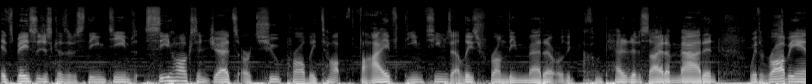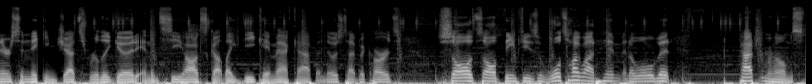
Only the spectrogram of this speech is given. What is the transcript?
It's basically just because of his theme teams. Seahawks and Jets are two probably top five theme teams, at least from the meta or the competitive side of Madden. With Robby Anderson making Jets really good, and then Seahawks got like DK Metcalf and those type of cards. Solid, solid theme teams. We'll talk about him in a little bit. Patrick Mahomes.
